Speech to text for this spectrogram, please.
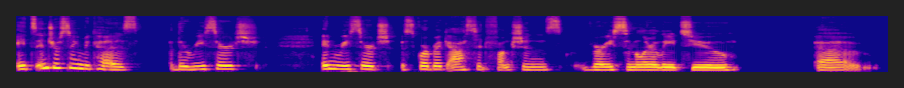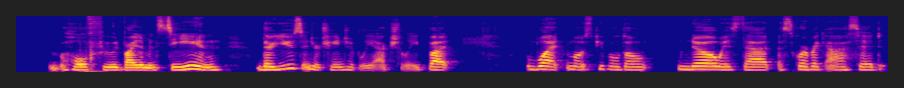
it's interesting because the research, in research, ascorbic acid functions very similarly to uh, whole food vitamin C, and they're used interchangeably actually. But what most people don't know is that ascorbic acid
